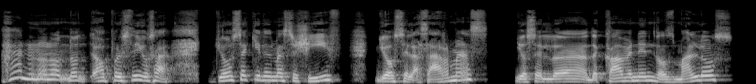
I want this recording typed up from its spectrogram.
Ajá, no, no, no, no. Oh, por eso digo, o sea, yo sé quién es Master Chief, yo sé las armas, yo sé la The Covenant, los malos,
